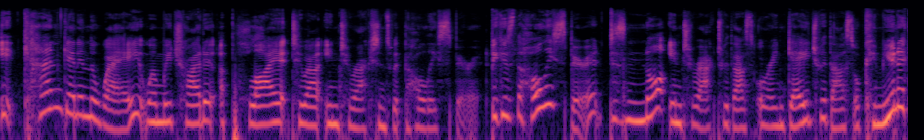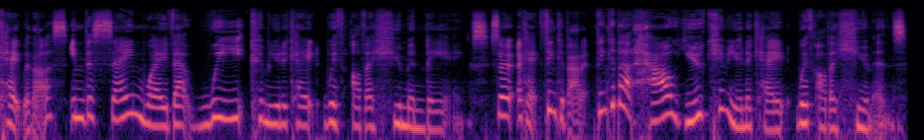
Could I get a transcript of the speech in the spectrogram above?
it can get in the way when we try to apply it to our interactions with the Holy Spirit because the Holy Spirit Spirit does not interact with us or engage with us or communicate with us in the same way that we communicate with other human beings. So, okay, think about it. Think about how you communicate with other humans.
